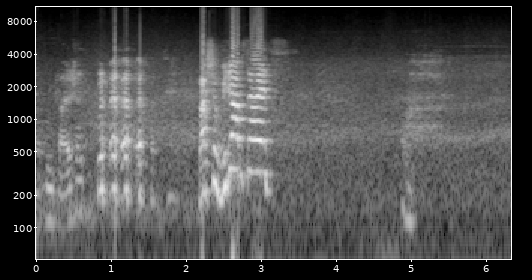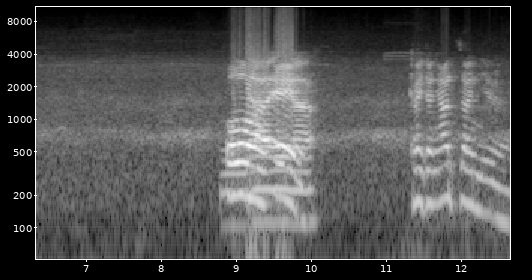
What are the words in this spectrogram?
Auf dem falschen. War schon wieder Abseits? Oh, ey. Kann ich dein Ernst sein hier?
